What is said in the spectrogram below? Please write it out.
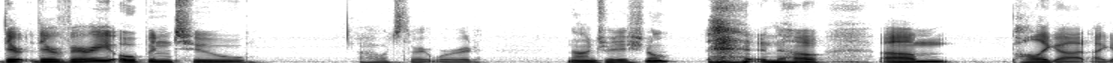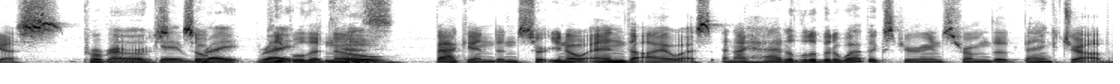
they're they're very open to oh, what's the right word? Non-traditional. no, um, polyglot, I guess programmers. Oh, okay, so right, right, People that know backend and you know and the iOS. And I had a little bit of web experience from the bank job,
